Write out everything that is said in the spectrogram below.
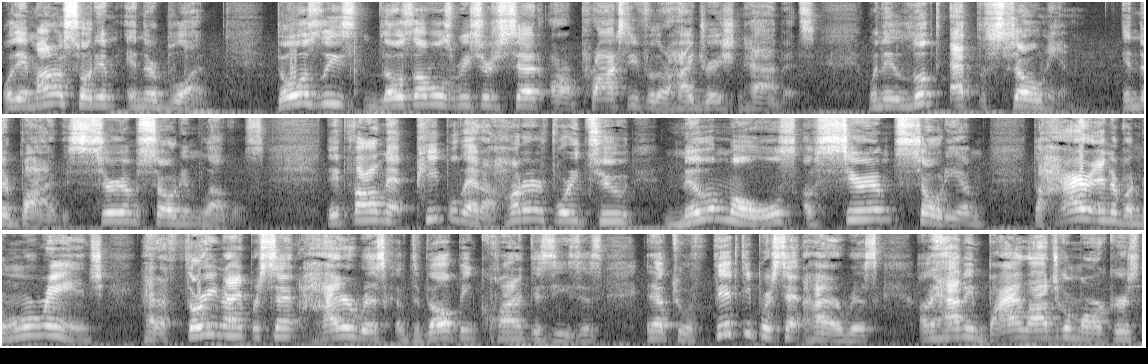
or the amount of sodium in their blood. Those, those levels, researchers said, are a proxy for their hydration habits. When they looked at the sodium, in their body, the serum sodium levels. They found that people that had 142 millimoles of serum sodium, the higher end of a normal range, had a 39% higher risk of developing chronic diseases and up to a 50% higher risk of having biological markers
